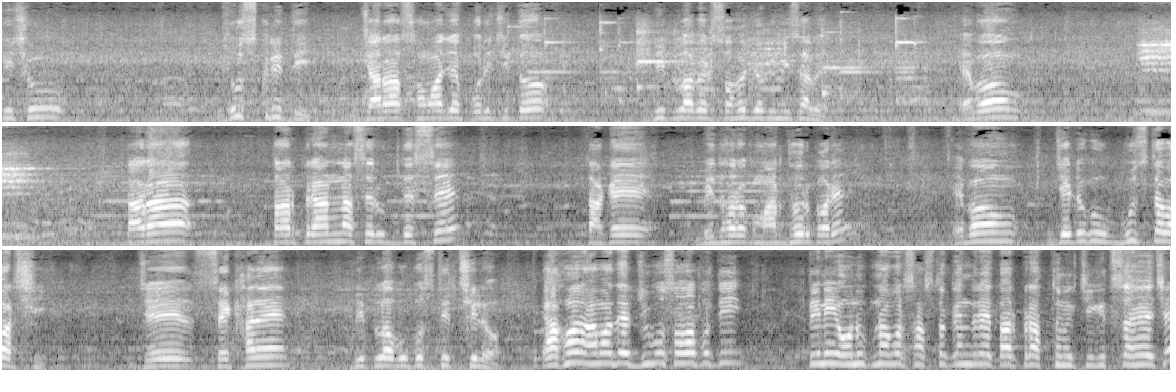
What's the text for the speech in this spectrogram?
কিছু দুষ্কৃতী যারা সমাজে পরিচিত বিপ্লবের সহযোগী হিসাবে এবং তারা তার প্রাণনাশের উদ্দেশ্যে তাকে বেধরক মারধর করে এবং যেটুকু বুঝতে পারছি যে সেখানে বিপ্লব উপস্থিত ছিল। এখন আমাদের যুব সভাপতি, তিনি অনুপনগর স্বাস্থ্যকেন্দ্রে তার প্রাথমিক চিকিৎসা হয়েছে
